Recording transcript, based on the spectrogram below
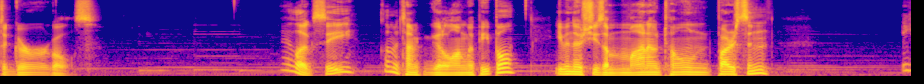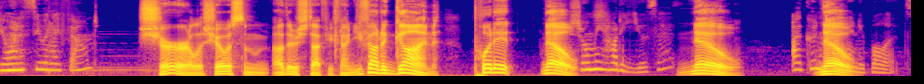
the gurgles. Hey, look, see? Clementine can get along with people, even though she's a monotone person. You want to see what I found? Sure, let's show us some other stuff you found. You found a gun. Put it. No. Show me how to use it. No. I couldn't No. find any bullets.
